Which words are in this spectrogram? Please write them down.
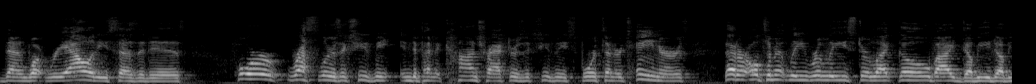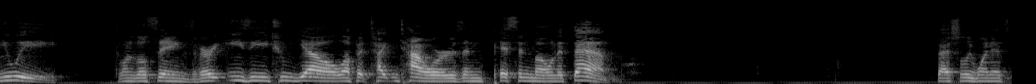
than what reality says it is for wrestlers, excuse me, independent contractors, excuse me, sports entertainers that are ultimately released or let go by WWE. It's one of those things, very easy to yell up at Titan Towers and piss and moan at them. Especially when it's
